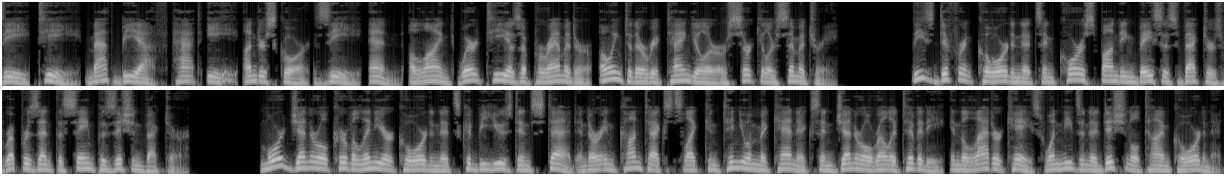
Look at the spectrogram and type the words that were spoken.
Z T Math BF hat E underscore Z end aligned where T is a parameter, owing to their rectangular or circular symmetry. These different coordinates and corresponding basis vectors represent the same position vector. More general curvilinear coordinates could be used instead and are in contexts like continuum mechanics and general relativity in the latter case one needs an additional time coordinate.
